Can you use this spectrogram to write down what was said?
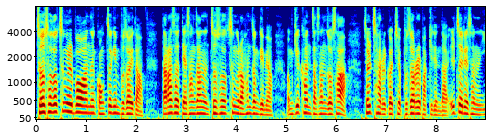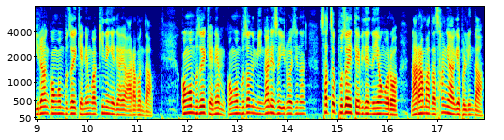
저소득층을 보호하는 공적인 부서이다. 따라서 대상자는 저소득층으로 한정되며 엄격한 자산조사 절차를 거쳐 부서를 받게 된다. 1절에서는 이러한 공공부서의 개념과 기능에 대하여 알아본다. 공공부서의 개념, 공공부서는 민간에서 이루어지는 사적 부서에 대비되는 영어로 나라마다 상이하게 불린다.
